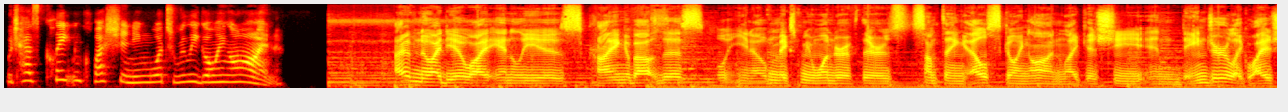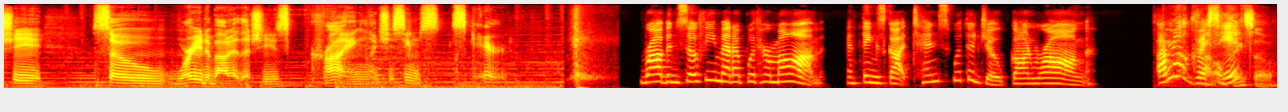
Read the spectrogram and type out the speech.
which has Clayton questioning what's really going on. I have no idea why Anali is crying about this. Well, you know, it makes me wonder if there's something else going on. Like, is she in danger? Like, why is she so worried about it that she's crying? Like, she seems scared. Rob and Sophie met up with her mom, and things got tense with a joke gone wrong. I'm not aggressive. I don't think so.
